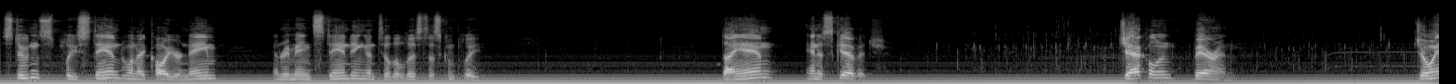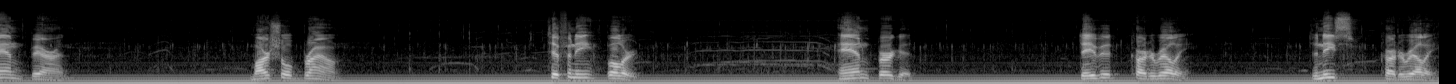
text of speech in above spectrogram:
Students, please stand when I call your name and remain standing until the list is complete. Diane Aniskevich. Jacqueline Barron. Joanne Barron. Marshall Brown. Tiffany Bullard. Ann Burgett. David Cardarelli. Denise Cardarelli.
